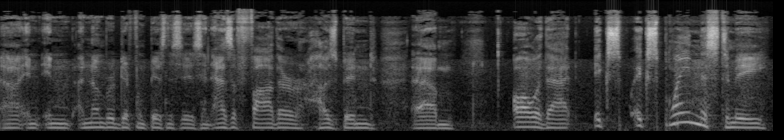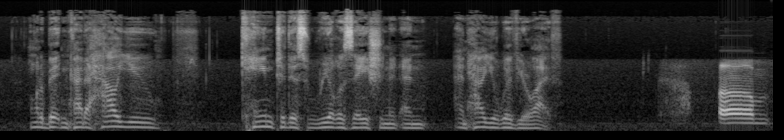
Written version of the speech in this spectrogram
uh, in, in a number of different businesses and as a father, husband, um, all of that. Ex- explain this to me a little bit and kind of how you came to this realization and, and, and how you live your life. Um,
